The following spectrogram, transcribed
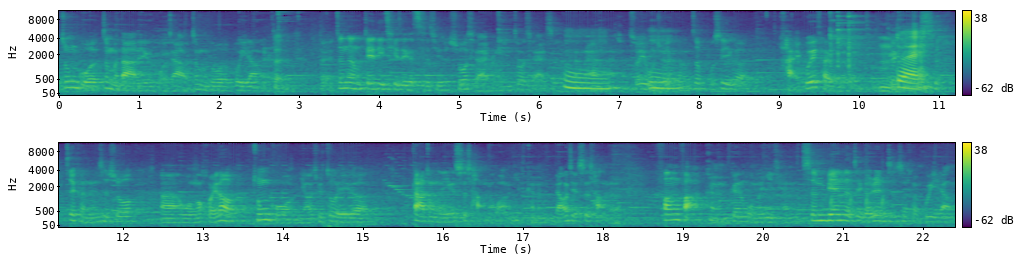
中国这么大的一个国家，有这么多的不一样的人。对，对，真正接地气这个词，其实说起来容易，做起来是很难很难。所以我觉得可能这不是一个海归才有的问题。嗯，对。这可能是说，啊，我们回到中国，你要去做一个大众的一个市场的话，你可能了解市场的。方法可能跟我们以前身边的这个认知是很不一样的，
